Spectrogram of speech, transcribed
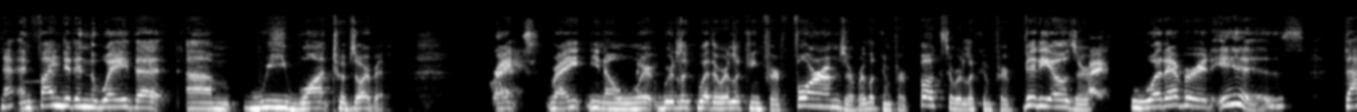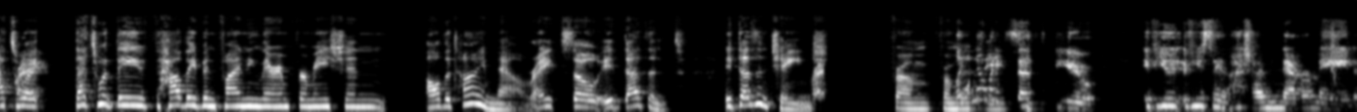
Yeah, and find it in the way that um, we want to absorb it. Right. Right. You know, we're we're look whether we're looking for forums or we're looking for books or we're looking for videos or Right. whatever it is. That's what that's what they've how they've been finding their information all the time now, right? So it doesn't it doesn't change Right. from from Like what nobody says to you if you if you say, "Gosh, I've never made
